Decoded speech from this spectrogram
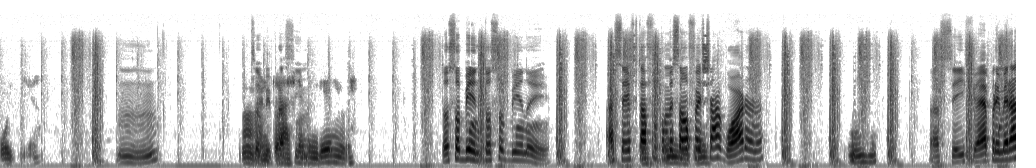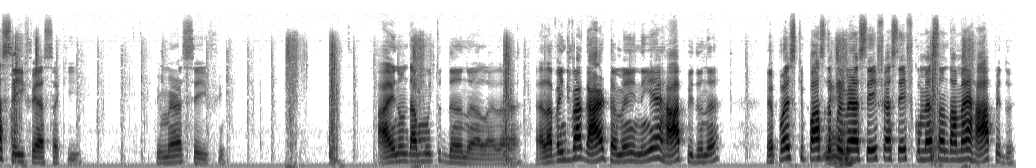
Olha. Uhum. Não, Subi não tô pra cima. ninguém. Tô subindo, tô subindo aí. A safe tá começando a fechar agora, né? Uhum. A safe. É a primeira safe essa aqui. Primeira safe. Aí não dá muito dano ela. Ela, ela vem devagar também, nem é rápido, né? Depois que passa da É. primeira safe, a safe começa a andar mais rápido.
